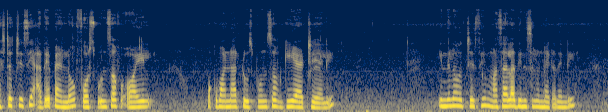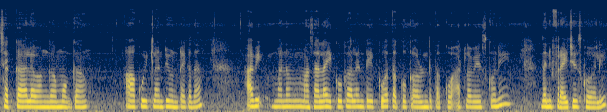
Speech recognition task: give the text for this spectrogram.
నెక్స్ట్ వచ్చేసి అదే ప్యాన్లో ఫోర్ స్పూన్స్ ఆఫ్ ఆయిల్ ఒక one or two spoons of ghee add చేయాలి. ఇందులో వచ్చేసి మసాలా దినుసులు ఉన్నాయి కదండి. చెక్క లవంగం మొగ్గ ఆకు ఇట్లాంటివి ఉంటాయి కదా. అవి మనం మసాలా ఎక్కువ కావాలంటే ఎక్కువ తక్కువ కావాలంటే తక్కువ అట్లా వేసుకొని దాన్ని ఫ్రై చేసుకోవాలి.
